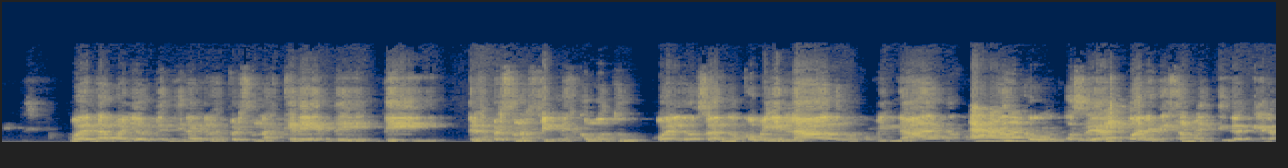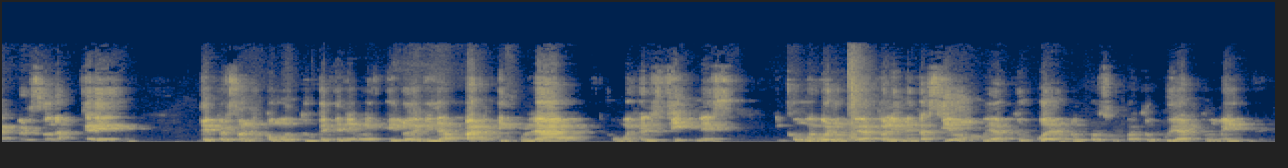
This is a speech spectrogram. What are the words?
¿Cuál es la mayor mentira que las personas creen de, de, de las personas fitness como tú? ¿Cuál, o sea, no comen helado, no comen nada, no comen Ah, pico. O sea, ¿cuál es esa mentira que las personas creen de personas como tú que tienen un estilo de vida particular, como es el fitness, y como es, bueno, cuidar tu alimentación, cuidar tu cuerpo y, por supuesto, cuidar tu mente?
